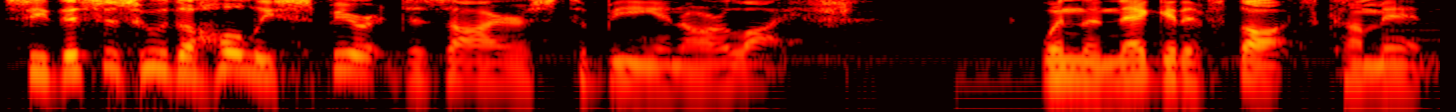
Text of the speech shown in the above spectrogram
See this is who the holy spirit desires to be in our life when the negative thoughts come in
